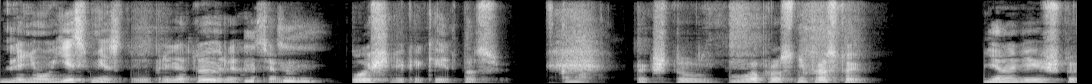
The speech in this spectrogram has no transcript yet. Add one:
Для него есть место, вы приготовили хотя бы площади какие-то под Так что вопрос непростой. Я надеюсь, что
